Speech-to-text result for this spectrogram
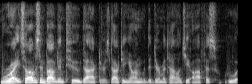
Right. So I was involved in two doctors Dr. Young with the dermatology office, who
